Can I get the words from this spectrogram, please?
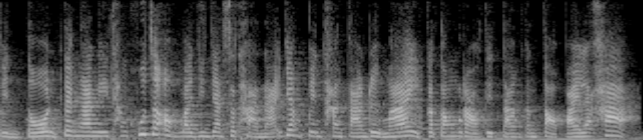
เป็นต้น แต่งานนี้ทั้งคู่จะออกมายืนยันสถานะอย่างเป็นทางการหรือไม่ ก็ต้องรอติดตามกันต่อไปละค่ะ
